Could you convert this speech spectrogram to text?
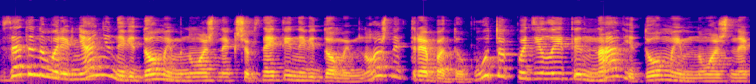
В заданому рівнянні невідомий множник. Щоб знайти невідомий множник, треба добуток поділити на відомий множник.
